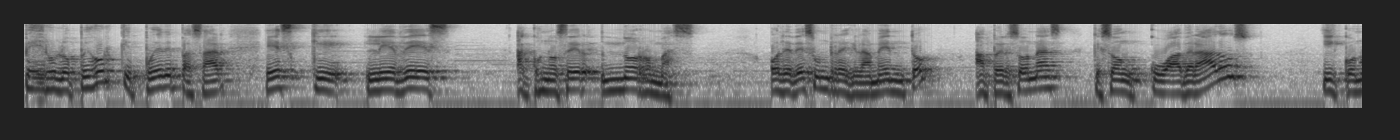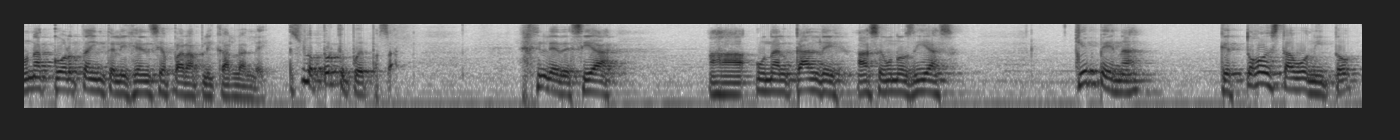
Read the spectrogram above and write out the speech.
Pero lo peor que puede pasar es que le des a conocer normas o le des un reglamento a personas que son cuadrados y con una corta inteligencia para aplicar la ley. Eso es lo peor que puede pasar. le decía a un alcalde hace unos días, qué pena que todo está bonito,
